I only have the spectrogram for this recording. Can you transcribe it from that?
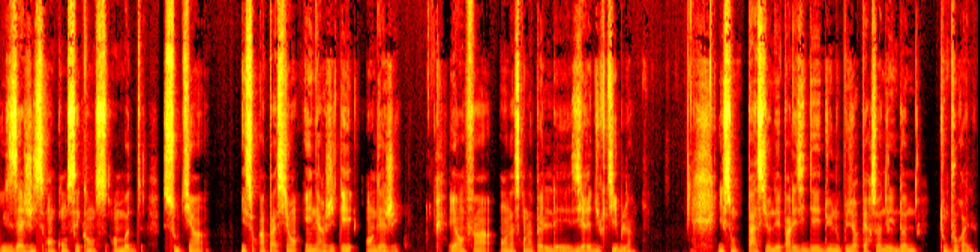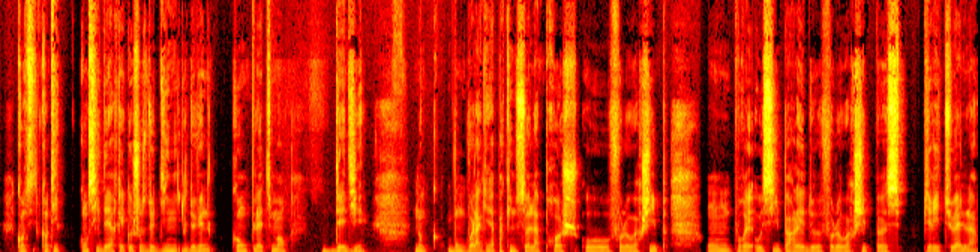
Ils agissent en conséquence, en mode soutien, ils sont impatients, énergiques et engagés. Et enfin, on a ce qu'on appelle les irréductibles. Ils sont passionnés par les idées d'une ou plusieurs personnes et ils donnent tout pour elles. Quand, ils considèrent quelque chose de digne, ils deviennent complètement dédiés. Donc, voilà, il n'y a pas qu'une seule approche au followership. On pourrait aussi parler de followership euh, spirituel,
